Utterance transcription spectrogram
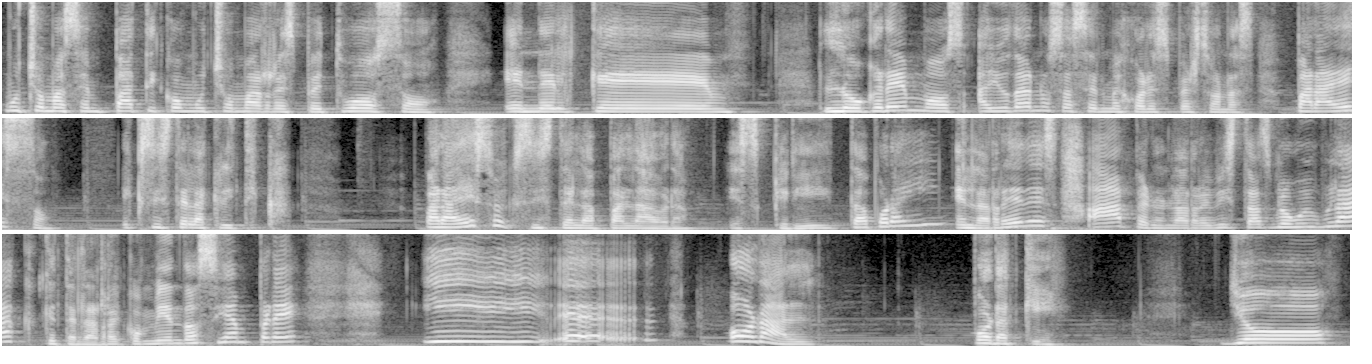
mucho más empático, mucho más respetuoso, en el que logremos ayudarnos a ser mejores personas. Para eso existe la crítica. Para eso existe la palabra escrita por ahí en las redes. Ah, pero en las revistas y Black, que te las recomiendo siempre. Y eh, oral, por aquí. Yo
